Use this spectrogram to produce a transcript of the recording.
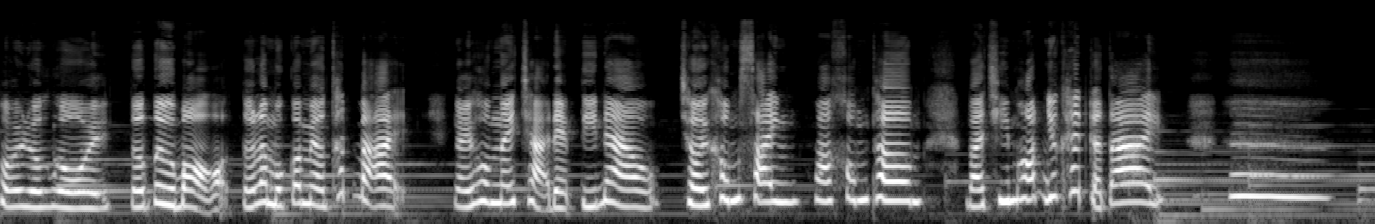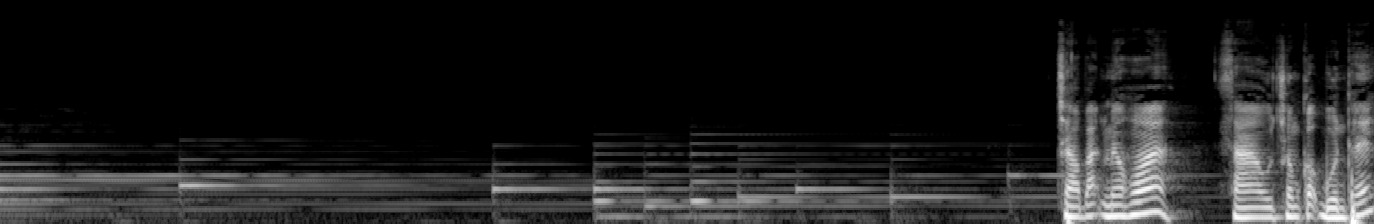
Thôi được rồi, tớ từ bỏ, tớ là một con mèo thất bại. Ngày hôm nay chả đẹp tí nào, trời không xanh, hoa không thơm và chim hót nhức hết cả tai. Chào bạn mèo hoa, sao trông cậu buồn thế?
